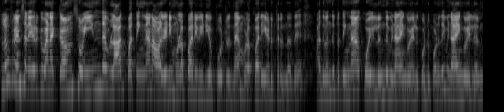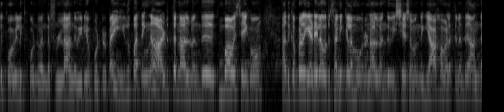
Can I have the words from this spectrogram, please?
ஹலோ ஃப்ரெண்ட்ஸ் அனைவருக்கும் வணக்கம். ஸோ இந்த விளாக் பார்த்தீங்கன்னா நான் ஆல்ரெடி முளப்பாரி வீடியோ போட்டிருந்தேன். முளைப்பாரி எடுத்திருந்தது. அது வந்து பார்த்திங்கன்னா கோயிலேருந்து விநாயகர் கோயிலுக்கு கொண்டு போனது. விநாயகர் கோயிலேருந்து கோவிலுக்கு கொண்டு வந்த ஃபுல்லாக அந்த வீடியோ போட்டிருப்பேன். இது பார்த்திங்கன்னா அடுத்த நாள் வந்து கும்பாபிஷேகம் அதுக்கப்புறம் இடையில ஒரு சனிக்கிழமை ஒரு நாள் வந்து விசேஷம் வந்து யாகம் வளர்த்துனது. அந்த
